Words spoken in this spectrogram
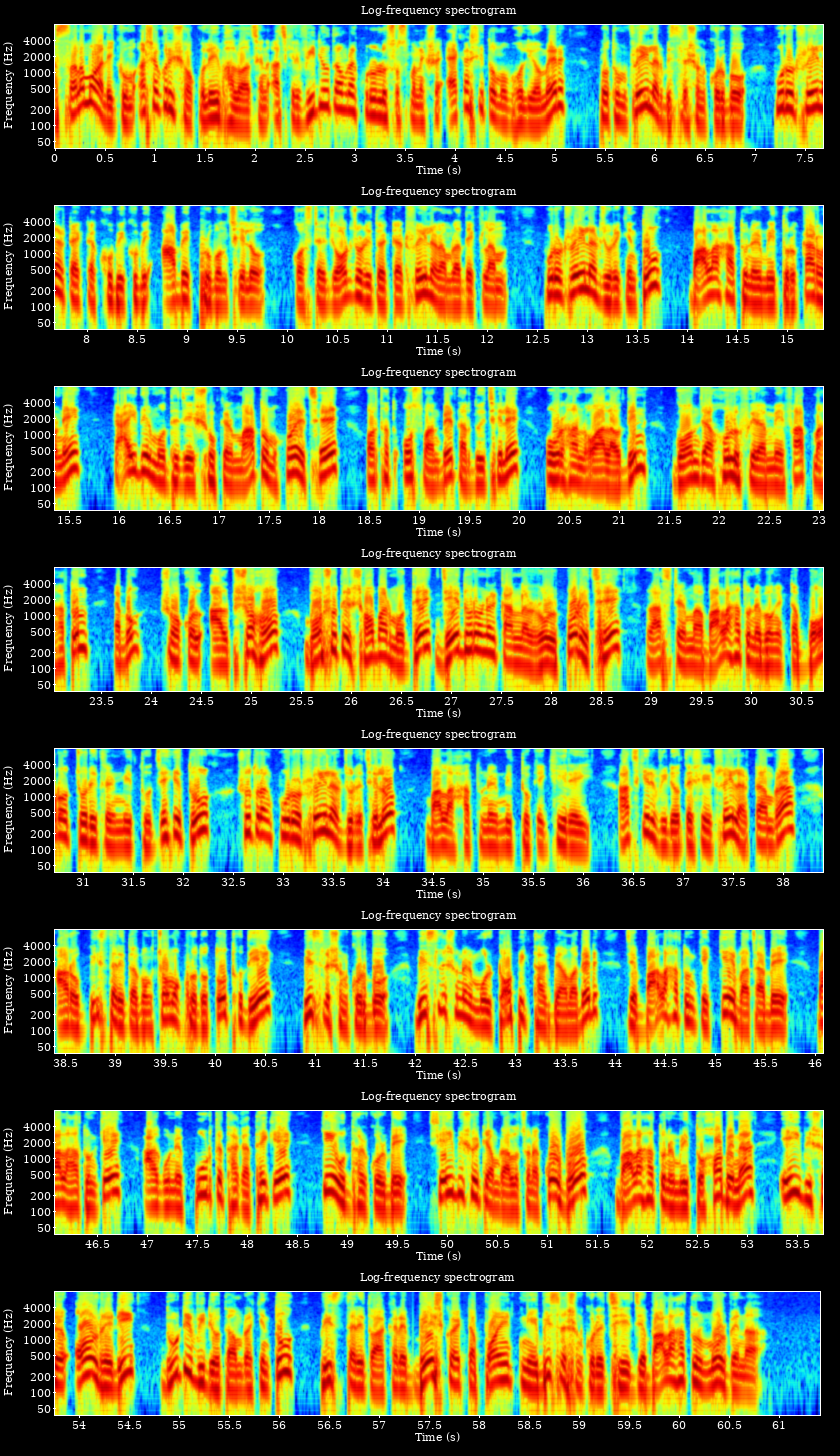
আসসালামু আলাইকুম। আশা করি সকলেই ভালো আছেন। আজকের ভিডিওতে আমরা কুরুলুস ওসমান একশো একাশিতম ভলিউমের প্রথম ট্রেইলার বিশ্লেষণ করব। পুরো ট্রেইলারটা একটা খুবই খুবই আবেগপ্রবণ ছিল। কষ্টে জর্জরিত একটা ট্রেইলার আমরা দেখলাম। পুরো ট্রেইলার জুড়ে কিন্তু বালা হাতুনের মৃত্যুর কারণে কাইদের মধ্যে যে শোকের মাতম হয়েছে, অর্থাৎ ওসমান বে, তার দুই ছেলে, ওরহান ও আলাউদ্দিন, গঞ্জা, হলুফিরা, মে, ফাতমা হাতুন এবং সকল আল্প সহ বসতির সবার মধ্যে যে ধরনের কান্নার রোল পড়েছে রাষ্ট্রের মা বালা হাতুন এবং একটা বড় চরিত্রের মৃত্যু যেহেতু, সুতরাং পুরো ট্রেইলার জুড়ে ছিল বালা হাতুনের মৃত্যুকে ঘিরেই। আজকের ভিডিওতে সেই ট্রেইলারটা আমরা আরও বিস্তারিত এবং চমকপ্রদ তথ্য দিয়ে বিশ্লেষণ করব। বিশ্লেষণের মূল টপিক থাকবে আমাদের যে বালা হাতুনকে কে বাঁচাবে? বালা হাতুনকে আগুনে পুড়তে থাকা থেকে কে উদ্ধার করবে? সেই বিষয়টি আমরা আলোচনা করব বালা হাতুনের মৃত্যু হবে না, এই বিষয়ে অলরেডি দুটি ভিডিওতে আমরা কিন্তু বিস্তারিত আকারে বেশ কয়েকটা পয়েন্ট নিয়ে বিশ্লেষণ করেছি যে বালা হাতুন মরবে না।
